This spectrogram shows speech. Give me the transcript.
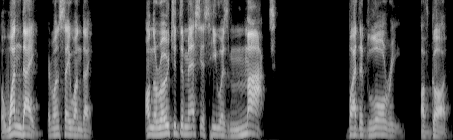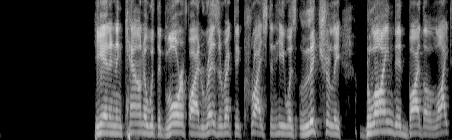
But one day, everyone say one day, on the road to Damascus, he was marked by the glory of God. He had an encounter with the glorified, resurrected Christ, and he was literally blinded by the light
